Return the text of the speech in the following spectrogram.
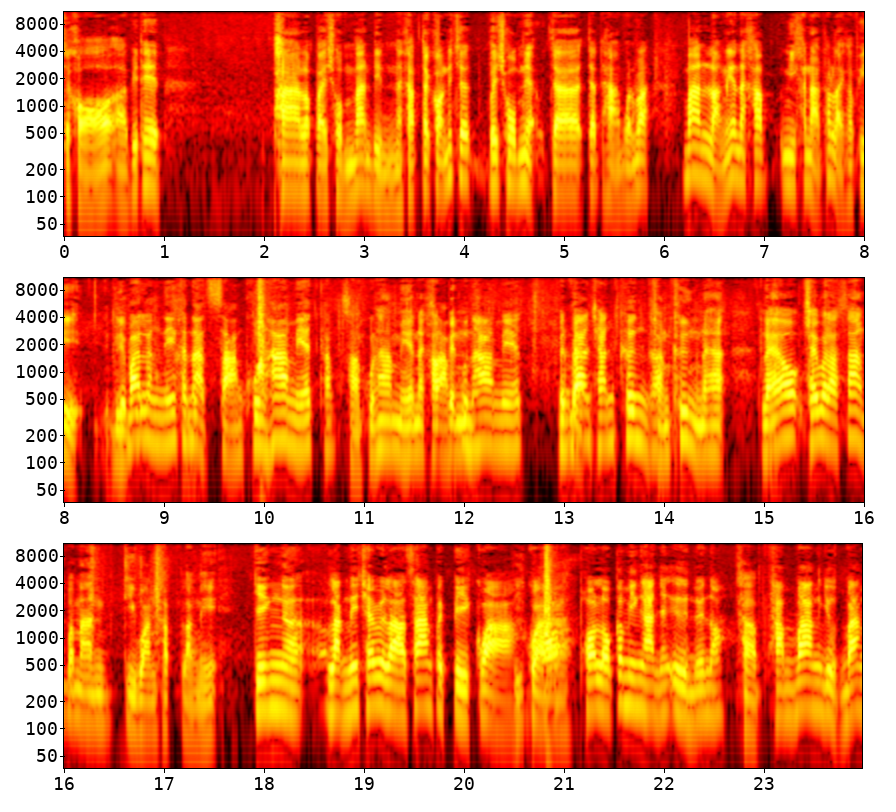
จะขออาพี่เทพพาเราไปชมบ้านดินนะครับ แต่ก่อนที่จะไปชมเนี่ยจะจะถามก่อนว่าบ้านหลังเนี่ยนะครับมีขนาดเท่าไหร่ครับพี่เดี๋ยวบ้านหลังนี้ขนาด3คูณ5เมตรครับสามคูณห้าเมตรนะครับ3เป็นคูณ5เมตร เป็เป็นนแบบบ้านชั้นครึ่งครัชั้บนครึ่งนะฮะแล้วใช้เวลาสร้างประมาณกี่วันครับหลังนี้ จริงอะหลังนี้ใช้เวลาสร้างไปปีกว่าปีกว่า เพระเพราะเราก็มีงานอย่างอื่นด้วยเนาะครับทำบ้างหยุดบ้าง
